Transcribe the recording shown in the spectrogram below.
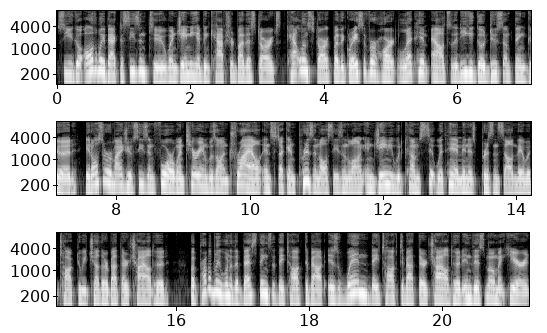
So you go all the way back to season 2 when Jaime had been captured by the Starks. Catelyn Stark, by the grace of her heart, let him out so that he could go do something good. It also reminds you of season 4 when Tyrion was on trial and stuck in prison all season long and Jaime would come sit with him in his prison cell and they would talk to each other about their childhood. But probably one of the best things that they talked about is when they talked about their childhood in this moment here.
